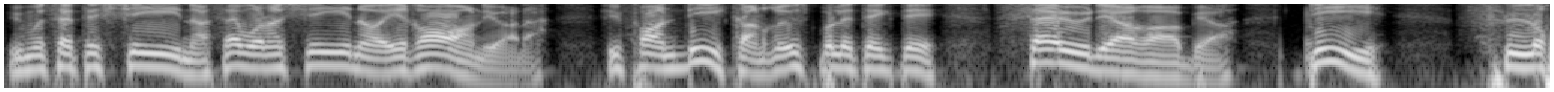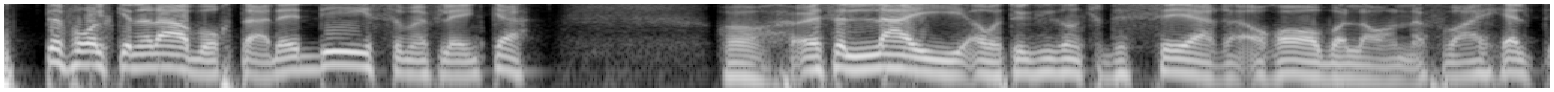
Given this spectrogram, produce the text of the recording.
Vi må se til Kina, se hvordan Kina og Iran gjør det. Fy faen, de kan ruspolitikk, de. Saudi-Arabia. De flotte folkene der borte, det er de som er flinke. Åh, jeg er så lei av at du ikke kan kritisere araberlandet for å være helt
